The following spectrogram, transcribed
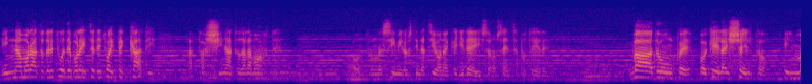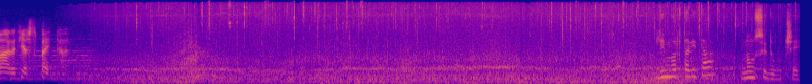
innamorato delle tue debolezze e dei tuoi peccati, affascinato dalla morte. Contro una simile ostinazione anche gli dei sono senza potere. Va dunque, poiché l'hai scelto, il mare ti aspetta. L'immortalità non seduce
